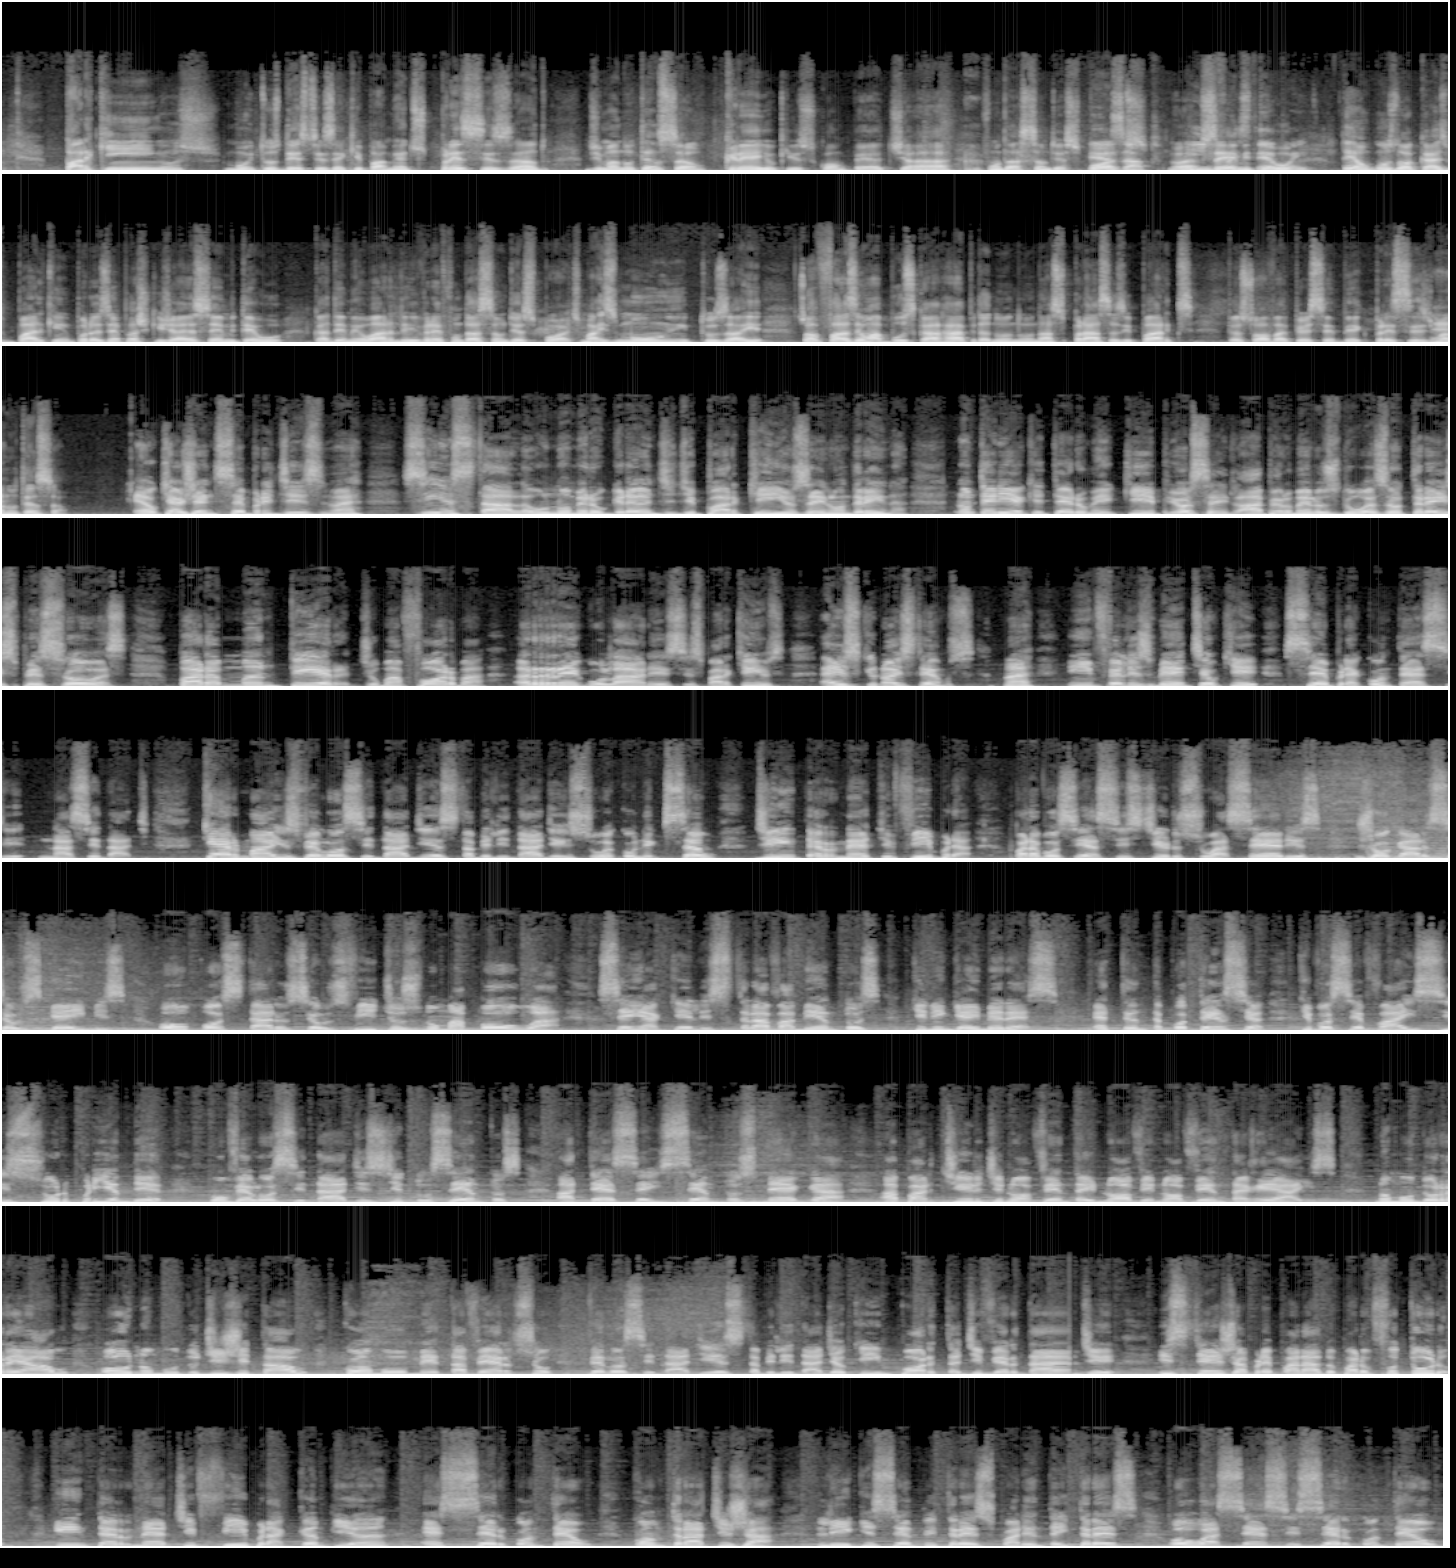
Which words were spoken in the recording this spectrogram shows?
parquinhos, muitos destes equipamentos precisando de manutenção. Creio que isso compete à Fundação de Esportes, Exato. não é? Ih, CMTU. tempo, Tem alguns locais, o parquinho, por exemplo, acho que já é CMTU. Academia ao Ar Livre é Fundação de Esportes, mas muitos aí, só fazer uma busca rápida no, no, nas praças e parques, o pessoal vai perceber que precisa de É. manutenção. É o que a gente sempre diz, não é? Se instala um número grande de parquinhos em Londrina, não teria que ter uma equipe, ou sei lá, pelo menos duas ou três pessoas, para manter de uma forma regular esses parquinhos? É isso que nós temos, não é? Infelizmente é o que sempre acontece na cidade. Quer mais velocidade e estabilidade em sua conexão de internet fibra para você assistir suas séries, jogar seus games ou postar os seus vídeos numa boa, sem aqueles travamentos que ninguém merece. É tanta potência que você vai se surpreender com velocidades de 200 até 600 mega a partir de 99,90 reais. No mundo real ou no mundo digital, como o metaverso, velocidade e estabilidade é o que importa de verdade. Esteja preparado para o futuro. Internet fibra campeã é Sercontel. Contrate já. Ligue 10343 ou acesse sercontel.com.br.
